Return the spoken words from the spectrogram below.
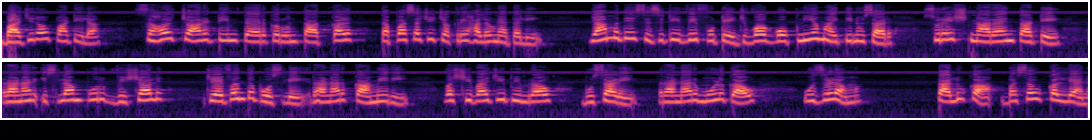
बाजीराव पाटील सह चार टीम तयार करून तात्काळ तपासाची चक्रे हलवण्यात आली. यामध्ये C C T V footage व गोपनीय माहितीनुसार सुरेश नारायण ताटे राहणार इस्लामपूर विशाल जयवंत भोसले राहणार कामेरी व शिवाजी भीमराव भुसाळे राहणार मूळगाव उजळम तालुका बसव कल्याण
